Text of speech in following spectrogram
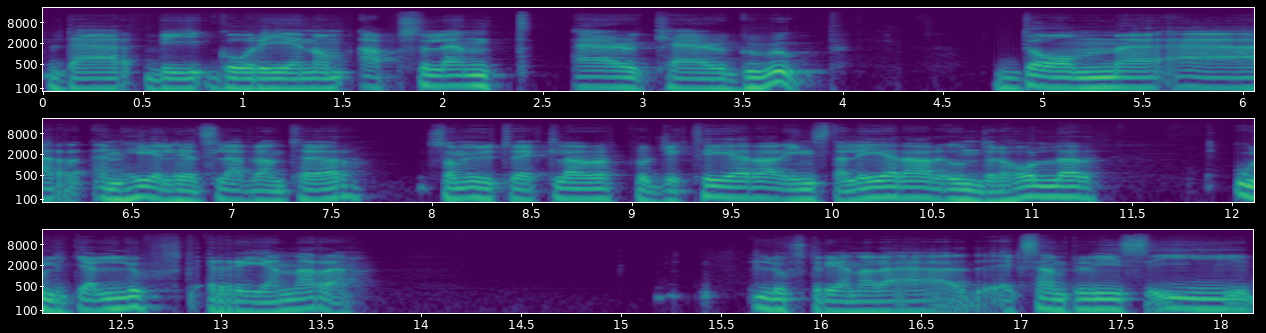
där vi går igenom Absolent Aircare Group. De är en helhetsleverantör som utvecklar, projekterar, installerar, underhåller olika luftrenare. Luftrenare är exempelvis i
